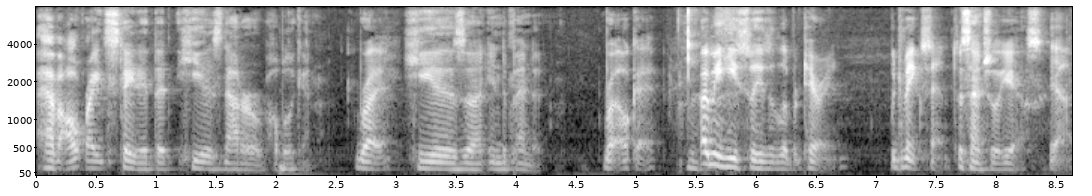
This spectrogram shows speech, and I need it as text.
have outright stated that he is not a republican Right. he is an independent Right. Okay. I mean, he's he's a libertarian, which makes sense. essentially yes Yeah.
